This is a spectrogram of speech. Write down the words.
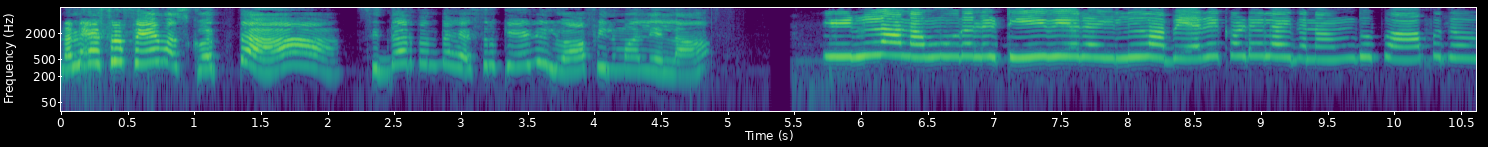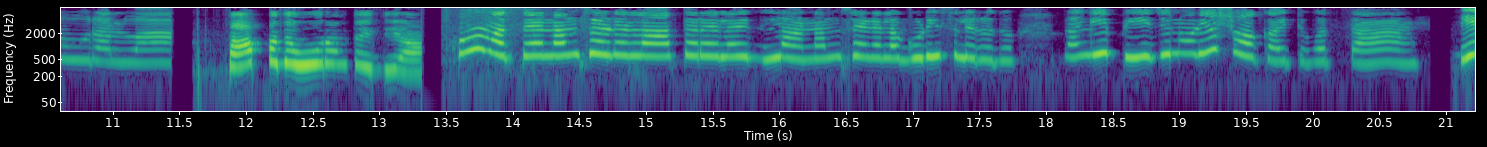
ನನ್ನ ಹೆಸರು ಫೇಮಸ್ ಗೊತ್ತಾ? ಸಿದ್ಧಾರ್ಥ್ ಅಂತ ಹೆಸರು ಕೇಳಿಲ್ವಾ ಫಿಲ್ಮ್ ಅಲ್ಲಿ ಎಲ್ಲ ಪಾಪದ ಊರಂತ ಇದೆಯಾ ಹ್ಞೂ ಮತ್ತೆ ನಮ್ಮ ಸೈಡ್ ಎಲ್ಲ ಆ ಥರ ಎಲ್ಲ ಇಲ್ಲ. ನಮ್ಮ ಸೈಡ್ ಎಲ್ಲ ಗುಡಿಸಲಿರೋದು. ನಂಗೆ ಪಿ ಜಿ ನೋಡಿ ಶಾಕ್ ಆಯ್ತು ಗೊತ್ತಾ? ಏ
